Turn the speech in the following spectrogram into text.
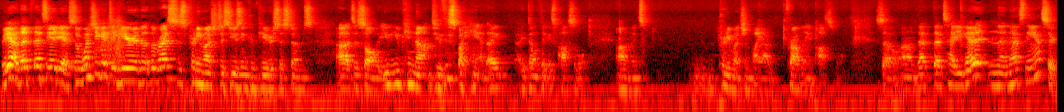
But yeah, that, that's the idea. So once you get to here, the, the rest is pretty much just using computer systems uh, to solve it. You, you cannot do this by hand. I, I don't think it's possible. Um, it's pretty much probably impossible. So um, that, that's how you get it, and then that's the answer.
